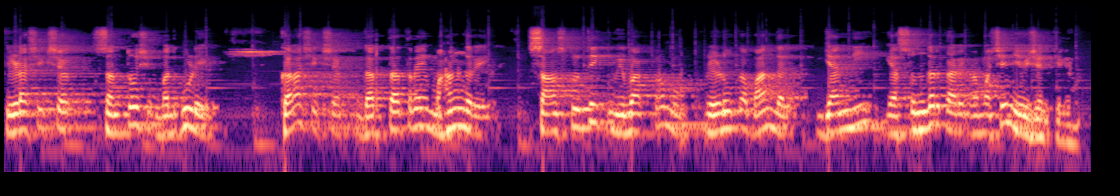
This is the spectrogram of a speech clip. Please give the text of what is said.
क्रीडा शिक्षक संतोष मदगुडे कला शिक्षक दत्तात्रय महांगरे सांस्कृतिक विभाग प्रमुख रेणुका बांदल यांनी या सुंदर कार्यक्रमाचे नियोजन केले. होते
